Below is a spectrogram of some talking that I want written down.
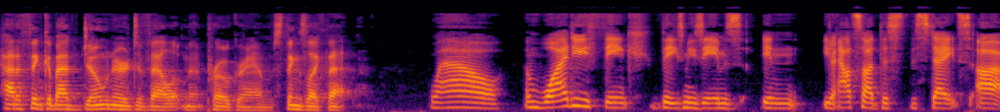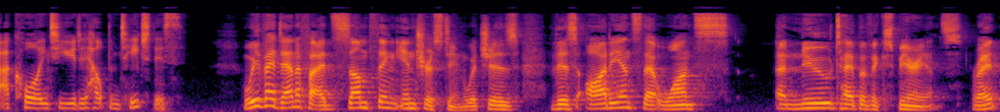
how to think about donor development programs, things like that. Wow. And why do you think these museums in, you know, outside this, the States are, are calling to you to help them teach this? We've identified something interesting, which is this audience that wants a new type of experience, right?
